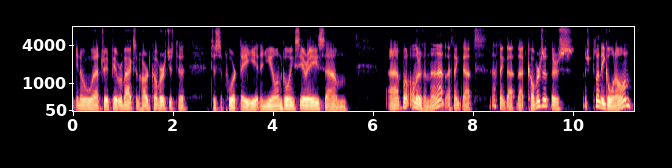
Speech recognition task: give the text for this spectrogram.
You know, uh, trade paperbacks and hardcovers just to to support the the new ongoing series. Um, but other than that, I think that I think that that covers it. There's there's plenty going on.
